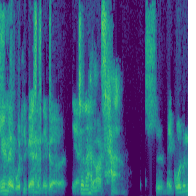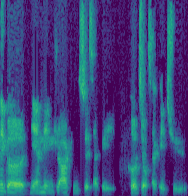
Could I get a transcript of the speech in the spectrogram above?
因为美国这边的那个年龄真的很是20惨，是美国的那个年龄是二十一岁才可以喝酒，才可以去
